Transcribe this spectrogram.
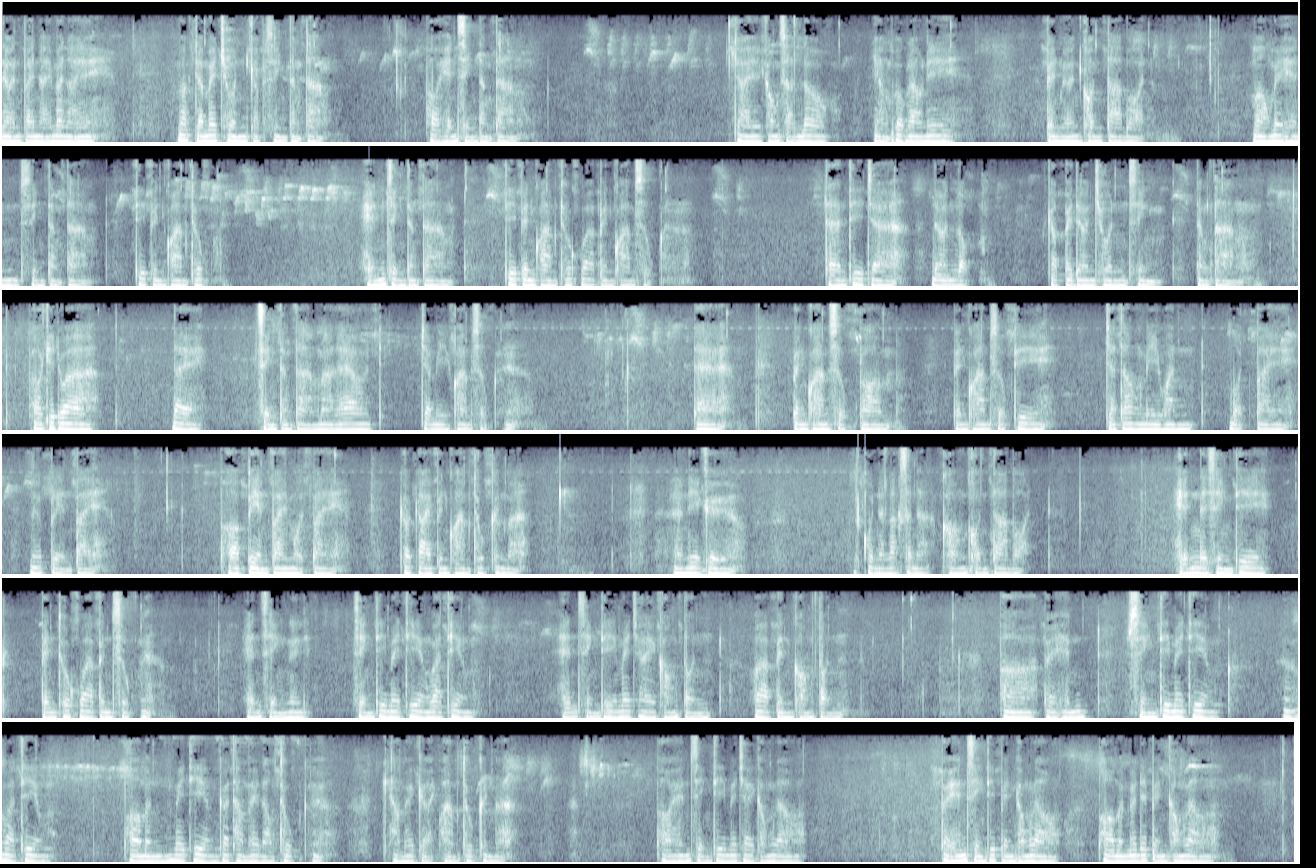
เดินไปไหนมาไหน มักจะไม่ชนกับสิ่งต่างๆ พอเห็นสิ่งต่างๆ ใจของสัตว์โลก อย่างพวกเรานี้เป็นเหมือนคนตาบอด มองไม่เห็นสิ่งต่างๆ ที่เป็นความทุกข์ เห็นสิ่งต่างๆ ที่เป็นความทุกข์ว่าเป็นความสุข แทนที่จะเดินหลบ กลับไปเดินชนสิ่งต่างๆ พอคิดว่าได้สิ่งต่างๆมาแล้วจะมีความสุข แต่เป็นความสุขปลอม เป็นความสุขที่จะต้องมีวันหมดไปหรือเปลี่ยนไป พอเปลี่ยนไปหมดไป ก็กลายเป็นความทุกข์ขึ้นมาอันนี้คือคุณลักษณะของคนตาบอด เห็นในสิ่งที่เป็นทุกข์ว่าเป็นสุข เห็นสิ่งในสิ่งที่ไม่เที่ยงว่าเที่ยง เห็นสิ่งที่ไม่ใช่ของตนว่าเป็นของตน พอไปเห็นสิ่งที่ไม่เที่ยงว่าเที่ยง พอมันไม่เที่ยงก็ทำให้เราทุกข์ทำให้เกิดความทุกข์ขึ้นมา พอเห็นสิ่งที่ไม่ใช่ของเรา ไปเห็นสิ่งที่เป็นของเรา พอมันไม่ได้เป็นของเรา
